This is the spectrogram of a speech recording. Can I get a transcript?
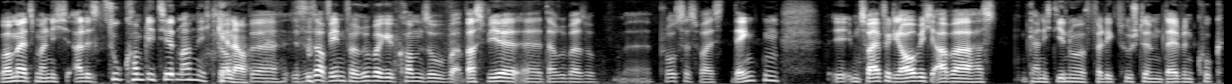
Wollen wir jetzt mal nicht alles zu kompliziert machen? Ich glaube, genau. äh, es ist auf jeden Fall rübergekommen, so was wir äh, darüber so äh, process-wise denken. Im Zweifel glaube ich, aber hast, kann ich dir nur völlig zustimmen. Delvin Cook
